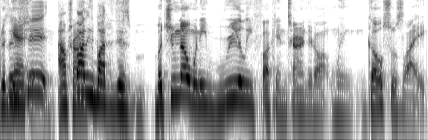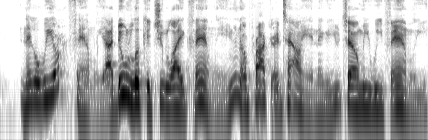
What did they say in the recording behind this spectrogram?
you the game. shit. I'm Trying- finally about to just But you know when he really fucking turned it on, when Ghost was like, "Nigga, we are family. I do look at you like family." And you know Proctor Italian, nigga. You tell me we family,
